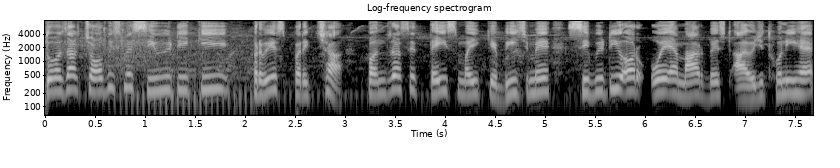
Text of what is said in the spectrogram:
2024 में सीयूईटी की प्रवेश परीक्षा 15 से 23 मई के बीच में सीबीटी और ओएमआर बेस्ड आयोजित होनी है।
